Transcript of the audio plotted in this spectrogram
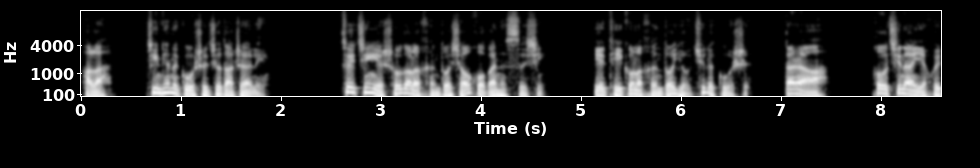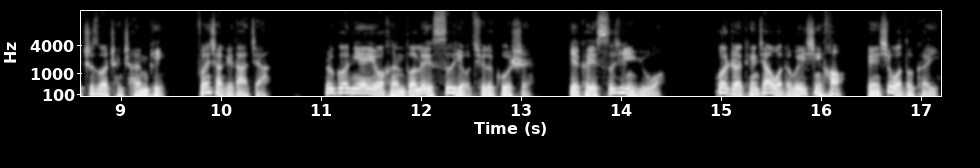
好了，今天的故事就到这里。最近也收到了很多小伙伴的私信，也提供了很多有趣的故事。当然啊，后期呢也会制作成成品分享给大家。如果你也有很多类似有趣的故事，也可以私信于我，或者添加我的微信号联系我都可以。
